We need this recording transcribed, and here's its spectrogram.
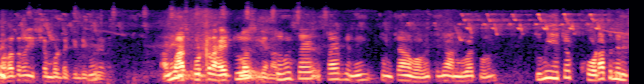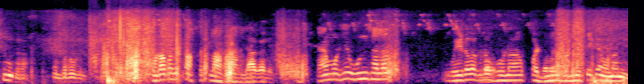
मला तर शंभर टक्के आणि पाच फूट तर हाईट तू- प्लस घेणार. तुम्ही साहेब साहेब की नाही तुमच्या अनुभवाने तुम्ही अनुभवात म्हणून तुम्ही ह्याच्या खोडाचं निरीक्षण करा. बरोबर. खोडामध्ये ताकद लागा लागली. त्यामुळे हे ऊन झालं वेडवाकडं होणं पडणं ते काय होणार नाही.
